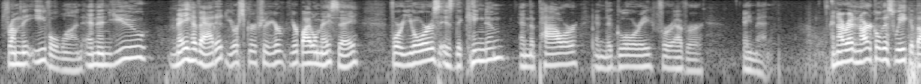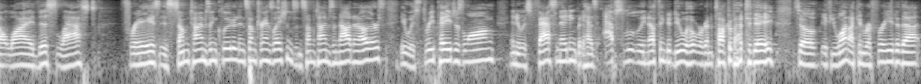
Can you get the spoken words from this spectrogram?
from the evil one. And then you may have added, your scripture, your, your Bible may say, For yours is the kingdom and the power and the glory forever. Amen. And I read an article this week about why this last phrase is sometimes included in some translations and sometimes not in others. It was three pages long and it was fascinating, but it has absolutely nothing to do with what we're going to talk about today. So if you want, I can refer you to that.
